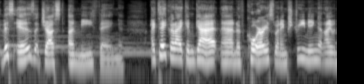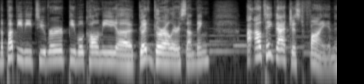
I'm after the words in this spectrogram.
this is just a me thing. I take what I can get, and of course, when I'm streaming and I'm the puppy VTuber, people call me a good girl or something. I I'll take that just fine.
